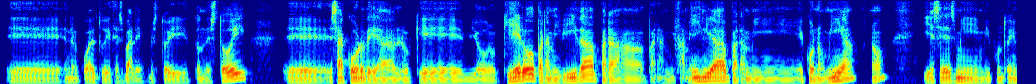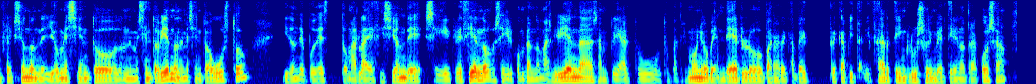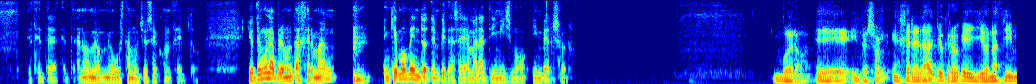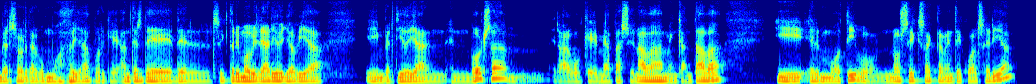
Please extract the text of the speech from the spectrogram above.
eh, en el cual tú dices, vale, estoy donde estoy, eh, es acorde a lo que yo quiero para mi vida, para, mi familia, para mi economía, ¿no? Y ese es mi, punto de inflexión donde yo me siento, donde me siento bien, donde me siento a gusto y donde puedes tomar la decisión de seguir creciendo, seguir comprando más viviendas, ampliar tu, patrimonio, venderlo para recapitalizarte, incluso invertir en otra cosa, etcétera, etcétera. ¿no? Me, gusta mucho ese concepto. Yo tengo una pregunta, Germán. ¿En qué momento te empiezas a llamar a ti mismo inversor? Bueno, eh, inversor en general, yo creo que yo nací inversor de algún modo ya, porque antes del sector inmobiliario yo había invertido ya en, bolsa, era algo que me apasionaba, me encantaba y el motivo no sé exactamente cuál sería.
